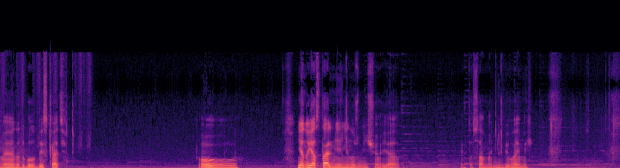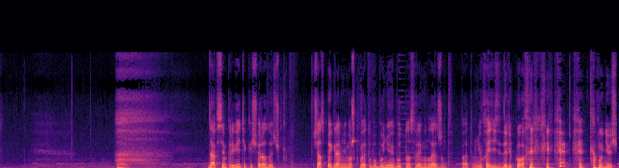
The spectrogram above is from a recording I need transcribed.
Э, надо было доискать. О, -о, О, не, ну я сталь, мне не нужно ничего. Я это самое неубиваемый. Да, всем приветик еще разочек. Сейчас поиграем немножко в эту бабуню и будет у нас Rayman Legend. Поэтому не уходите далеко. Кому не очень.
